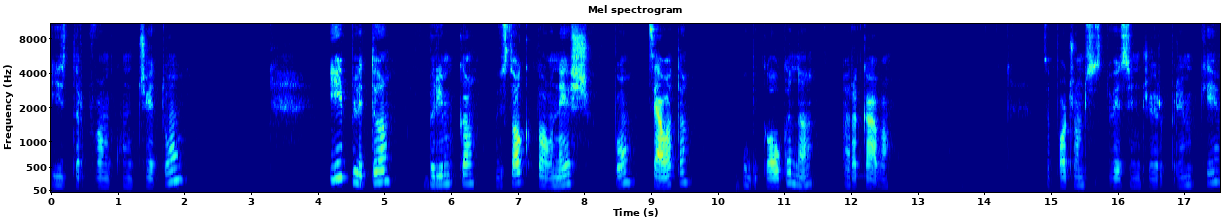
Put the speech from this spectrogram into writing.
Издърпвам кончето. И плета бримка висок пълнеж по цялата обиколка на ръкава. Започвам с две синджир примки.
